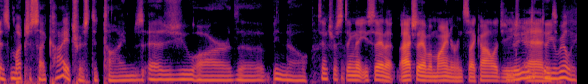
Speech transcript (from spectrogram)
as much a psychiatrist at times as you are the you know. It's interesting that you say that. I actually have a minor in psychology, Do you, and do you really?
